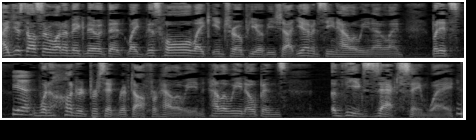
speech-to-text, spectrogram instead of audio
I just also want to make note that like this whole like intro POV shot. You haven't seen Halloween, Adeline, but it's Yeah. 100% ripped off from Halloween. Halloween opens the exact same way.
